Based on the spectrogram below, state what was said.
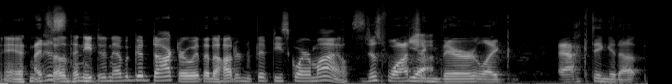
and I so then he didn't have a good doctor within 150 square miles. Just watching Yeah. their like acting it up,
